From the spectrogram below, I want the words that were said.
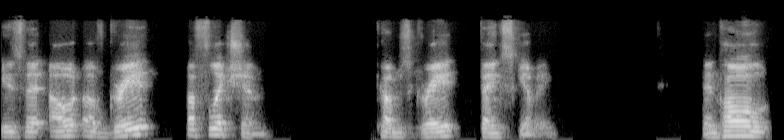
is that out of great affliction comes great thanksgiving. And Paul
